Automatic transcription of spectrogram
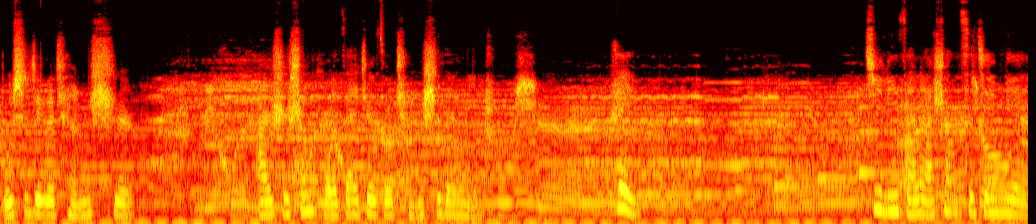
不是这个城市，而是生活在这座城市的你。嘿，距离咱俩上次见面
